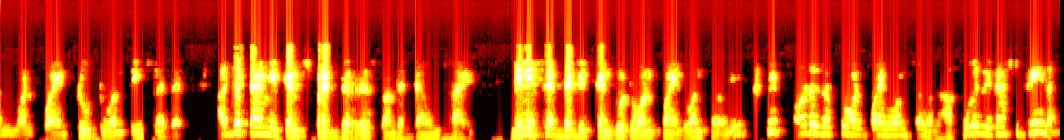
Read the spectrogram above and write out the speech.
and 1.22 and things like that, at that time you can spread the risk on the downside. Many said that it can go to 1.17. You keep orders up to 1.17. Afterwards it has to gain up.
